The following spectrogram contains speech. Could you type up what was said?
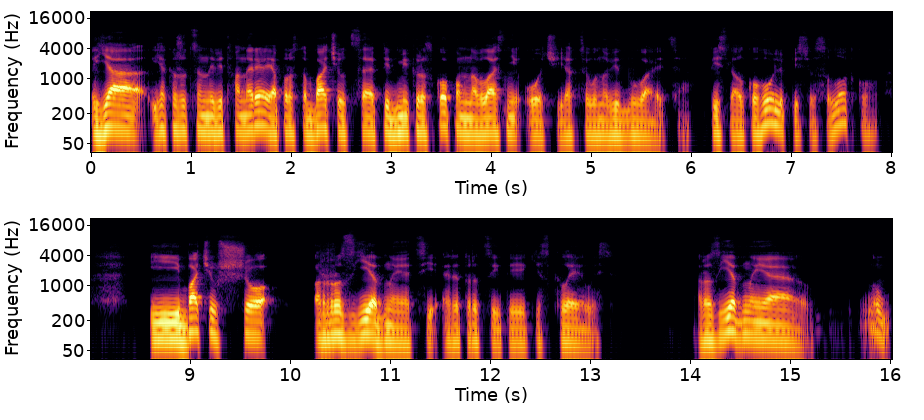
Я, я кажу це не від фонаря, я просто бачив це під мікроскопом на власні очі, як це воно відбувається після алкоголю, після солодкого. І бачив, що роз'єднує ці еритроцити, які склеїлись. Роз'єднує, ну,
